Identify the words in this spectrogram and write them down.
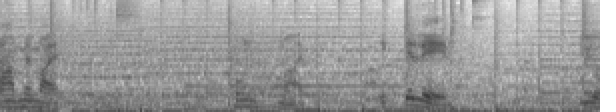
सामने माए। खून माए। ikke len jo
